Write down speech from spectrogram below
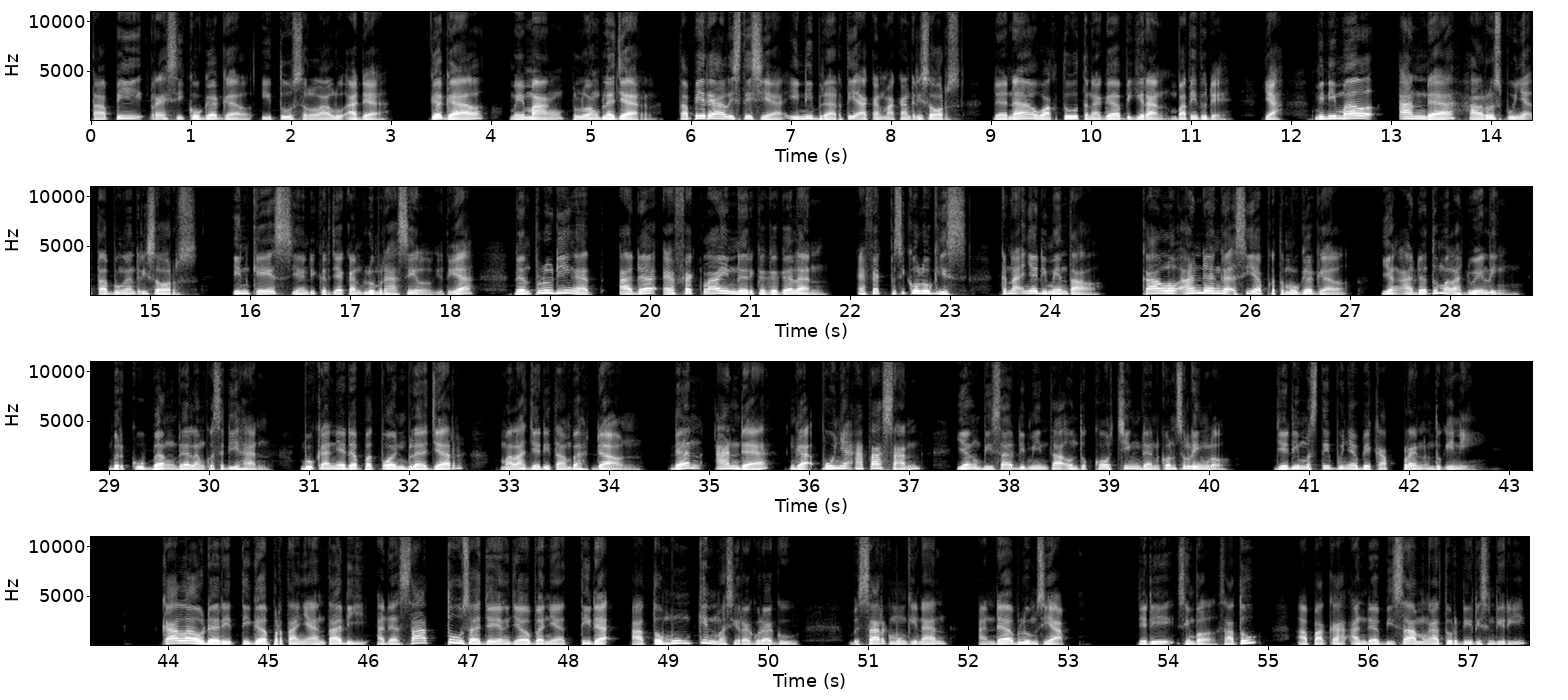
Tapi resiko gagal itu selalu ada. Gagal memang peluang belajar. Tapi realistis ya, ini berarti akan makan resource. Dana, waktu, tenaga, pikiran. Empat itu deh. Ya, minimal Anda harus punya tabungan resource. In case yang dikerjakan belum berhasil gitu ya. Dan perlu diingat, ada efek lain dari kegagalan. Efek psikologis, kenanya di mental. Kalau Anda nggak siap ketemu gagal, yang ada tuh malah dwelling, berkubang dalam kesedihan. Bukannya dapat poin belajar, malah jadi tambah down. Dan Anda nggak punya atasan yang bisa diminta untuk coaching dan konseling loh. Jadi mesti punya backup plan untuk ini. Kalau dari tiga pertanyaan tadi ada satu saja yang jawabannya tidak atau mungkin masih ragu-ragu, besar kemungkinan Anda belum siap. Jadi simple. Satu, apakah Anda bisa mengatur diri sendiri?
